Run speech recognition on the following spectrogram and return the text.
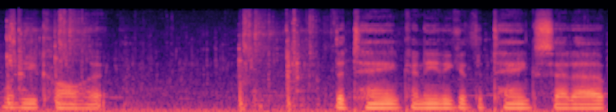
what do you call it? The tank. I need to get the tank set up.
